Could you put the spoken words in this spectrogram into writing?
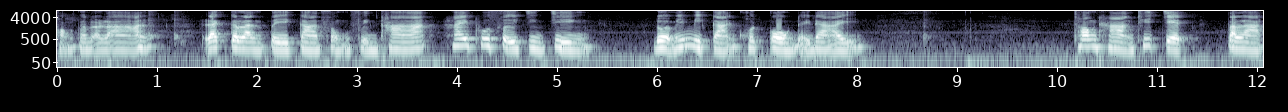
ของแต่ละร้าน และการันตีการส่งสินค้าให้ผู้ซื้อจริง ๆ โดยไม่มีการคดโกงใด ๆ ช่องทางที่ 7 ตลาด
